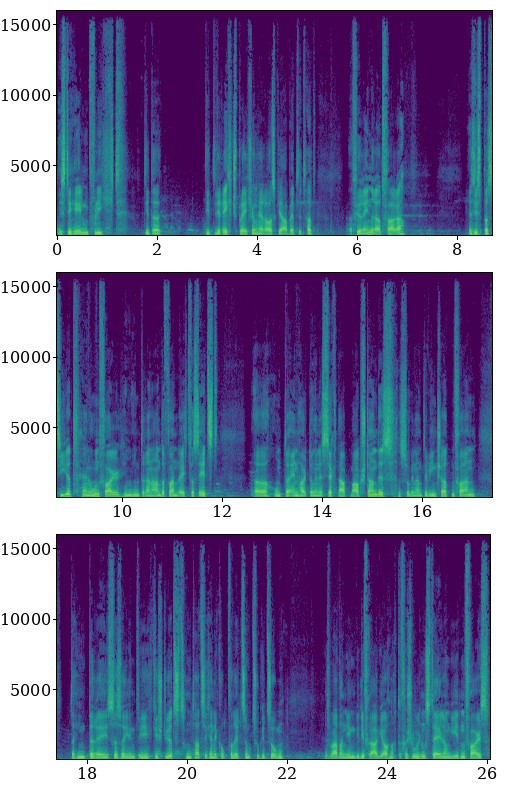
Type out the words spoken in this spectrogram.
ist die Helmpflicht, die, der, die die Rechtsprechung herausgearbeitet hat für Rennradfahrer. Es ist passiert, ein Unfall im Hintereinanderfahren, leicht versetzt, äh, unter Einhaltung eines sehr knappen Abstandes, das sogenannte Windschattenfahren. Der hintere ist also irgendwie gestürzt und hat sich eine Kopfverletzung zugezogen. Es war dann irgendwie die Frage auch nach der Verschuldensteilung. Jedenfalls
